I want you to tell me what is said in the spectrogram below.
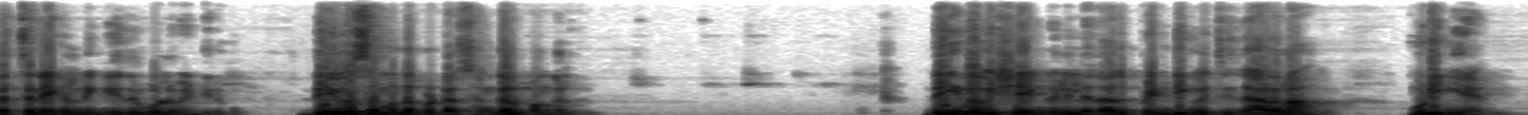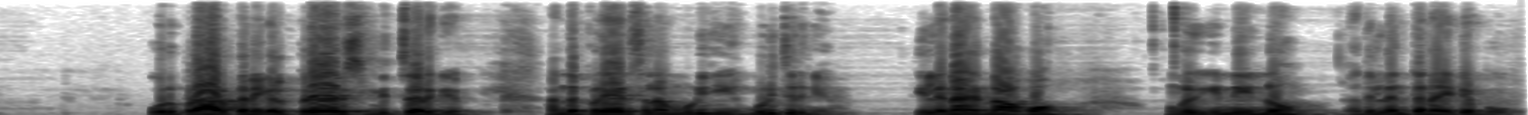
பிரச்சனைகள் நீங்கள் எதிர்கொள்ள வேண்டியிருக்கும். தெய்வ சம்பந்தப்பட்ட சங்கல்பங்கள் தெய்வ விஷயங்களில் ஏதாவது பெண்டிங் வச்சுருந்தா அதெல்லாம் முடிங்க. ஒரு பிரார்த்தனைகள் ப்ரேயர்ஸ் மிச்சம் இருக்கு. அந்த ப்ரேயர்ஸ் எல்லாம் முடிங்க முடிச்சிருங்க. இல்லைன்னா என்ன ஆகும் உங்களுக்கு இன்னும் இன்னும் அது லென்த்தன் ஆகிட்டே போகும்.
